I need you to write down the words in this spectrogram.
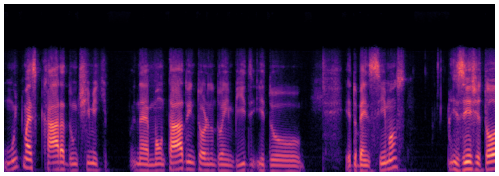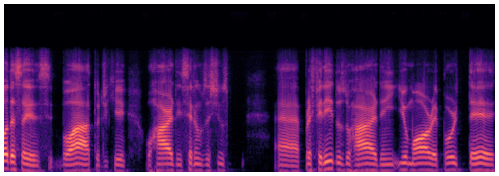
muito mais cara de um time que, né, montado em torno do Embiid e do e do Ben Simmons. Existe todo esse, esse boato de que o Harden seria um dos destinos é, preferidos do Harden e o Murray por ter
